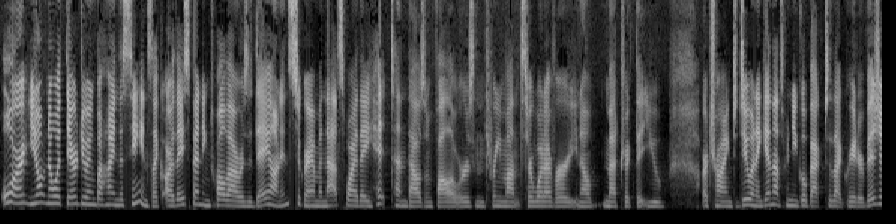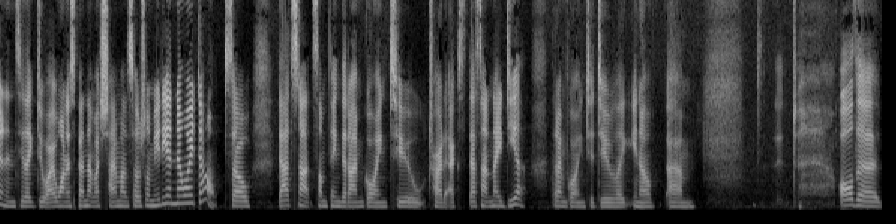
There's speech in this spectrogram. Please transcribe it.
Or you don't know what they're doing behind the scenes. Like, are they spending 12 hours a day on Instagram and that's why they hit 10,000 followers in three months or whatever, you know, metric that you are trying to do? And again, that's when you go back to that greater vision and see, like, do I want to spend that much time on social media? No, I don't. So that's not something that I'm going to try to, ex- that's not an idea that I'm going to do. Like, you know, um, all the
